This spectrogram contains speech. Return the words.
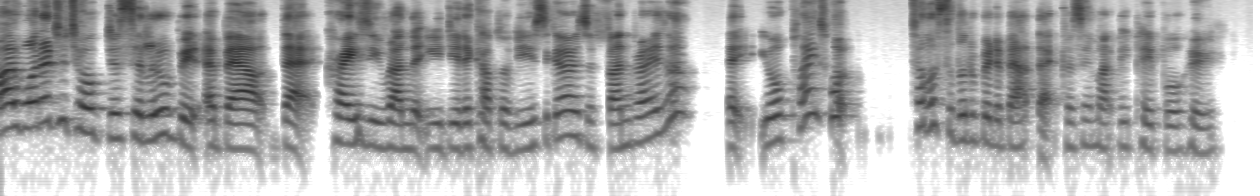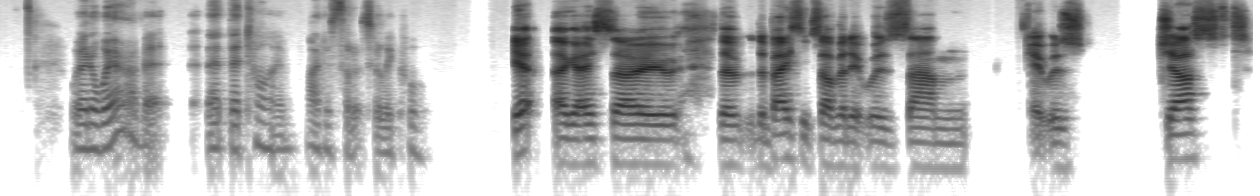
i wanted to talk just a little bit about that crazy run that you did a couple of years ago as a fundraiser at your place what tell us a little bit about that because there might be people who weren't aware of it at the time i just thought it's really cool yeah. Okay. So the the basics of it, it was um, it was just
